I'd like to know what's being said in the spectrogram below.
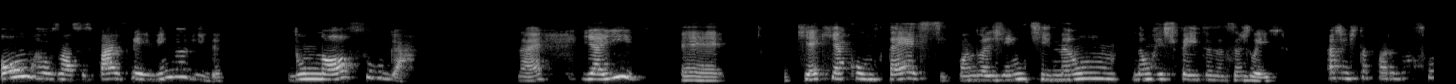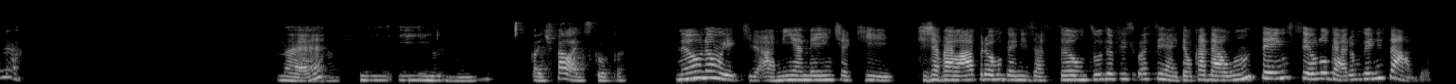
honra os nossos pais servindo a vida do nosso lugar, né? E aí, é, o que é que acontece quando a gente não não respeita essas leis? A gente está fora do nosso lugar, né? E, e... Uhum. pode falar, desculpa. Não, não, é a minha mente aqui que já vai lá para a organização, tudo, eu fiz assim, ah, então cada um tem o seu lugar organizado,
